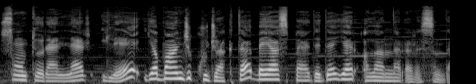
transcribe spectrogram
son törenler ile yabancı kucakta beyaz perdede yer alanlar arasında.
